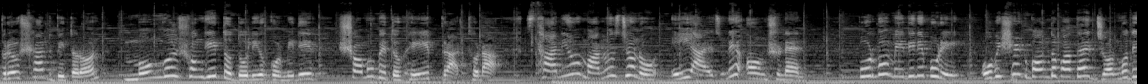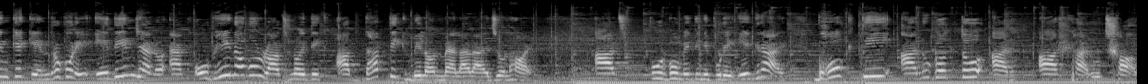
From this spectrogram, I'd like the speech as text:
প্রসাদ বিতরণ, মঙ্গল সংগীত ও দলীয় কর্মীদের সমবেত হয়ে প্রার্থনা। স্থানীয় মানুষজনও এই আয়োজনে অংশ নেন। পূর্ব মেদিনীপুরে অভিষেক বন্দ্যোপাধ্যায়ের জন্মদিনকে কেন্দ্র করে এদিন যেন এক অভিনব রাজনৈতিক আধ্যাত্মিক মিলন মেলার আয়োজন হয়। আজ পূর্ব মেদিনীপুরে এগরায় ভক্তি, আনুগত্য আর আশার উৎসব।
